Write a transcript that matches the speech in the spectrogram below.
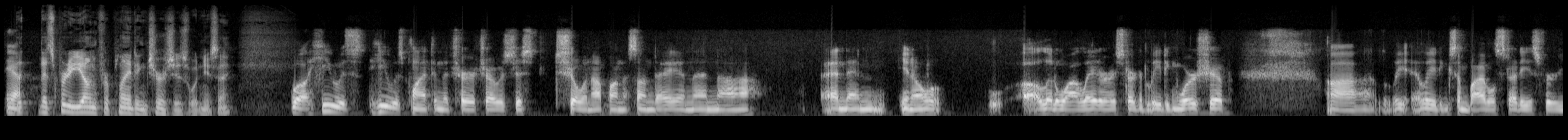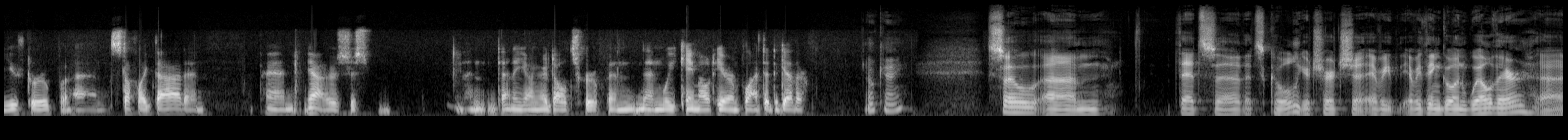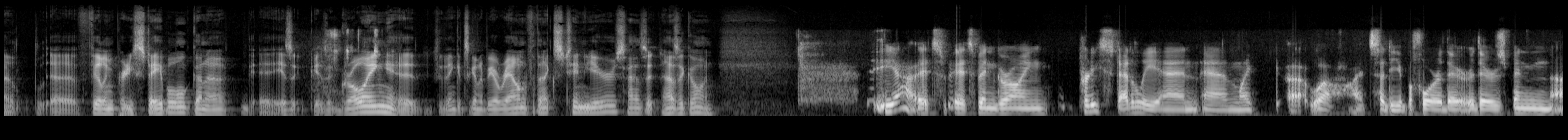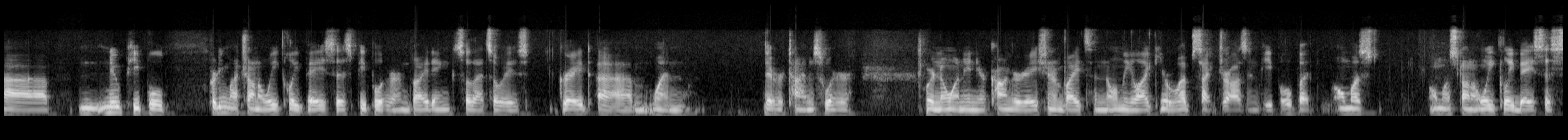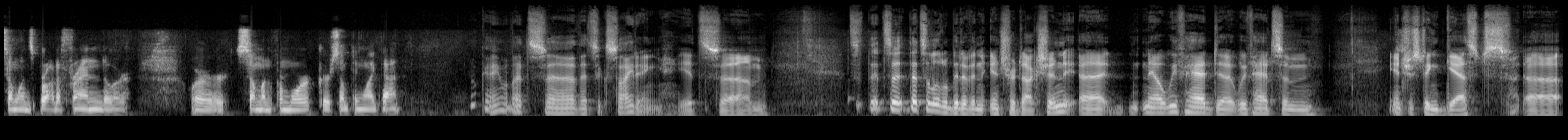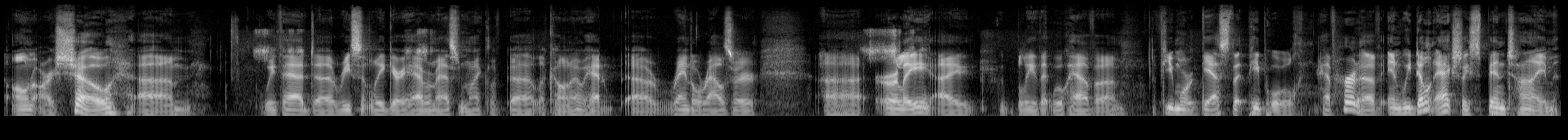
Yeah. That, that's pretty young for planting churches, wouldn't you say? Well, he was he was planting the church. I was just showing up on a Sunday, and then uh, and then you know a little while later, I started leading worship, uh, le- leading some Bible studies for youth group and stuff like that, and and yeah, it was just and then a young adults group, and then we came out here and planted together. Okay, so um, that's uh, that's cool. Your church, uh, every everything going well there. Uh, uh feeling pretty stable. Gonna is it is it growing? Uh, do you think it's going to be around for the next ten years? How's it how's it going? Yeah, it's it's been growing pretty steadily, and and like uh, well, I said to you before, there there's been new people pretty much on a weekly basis. People are inviting, so that's always great. Um, when there are times where where no one in your congregation invites and only like your website draws in people, but almost almost on a weekly basis, someone's brought a friend or or someone from work or something like that. Okay, well that's uh, that's exciting. It's um, that's a that's a little bit of an introduction. Uh, now we've had uh, we've had some interesting guests uh, on our show. Um, we've had uh, recently Gary Habermas and Mike Licona. We had uh, Randal Rauser uh, early. I believe that we'll have a, a, few more guests that people will have heard of, and we don't actually spend time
